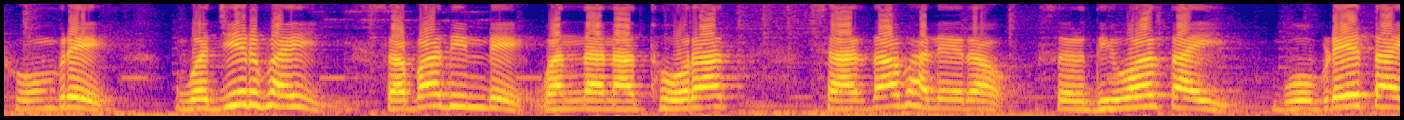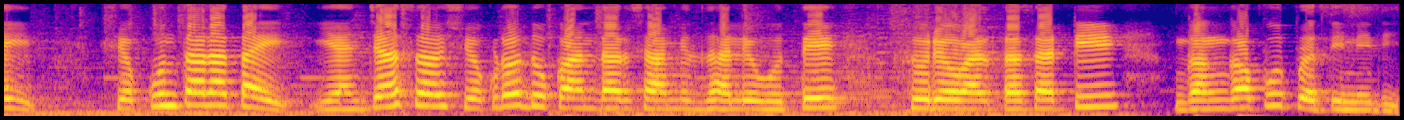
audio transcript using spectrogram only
ठोंबरे वजीरभाई सभादिंडे वंदना थोरात शारदा भालेराव सरधिवरताई बोबडेताई शकुंतलाताई यांच्यासह शेकडो दुकानदार सामील झाले होते. सूर्यवार्तासाठी गंगापूर प्रतिनिधी.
